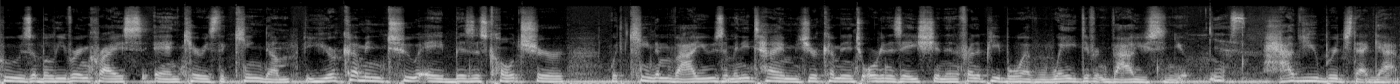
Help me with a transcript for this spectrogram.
who's a believer in Christ and carries the kingdom, you're coming to a business culture with kingdom values, and many times you're coming into organization in front of people who have way different values than you Yes. How do you bridge that gap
